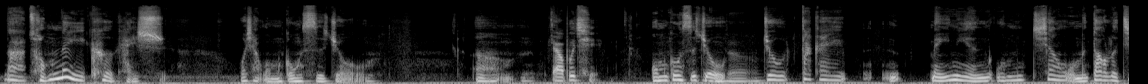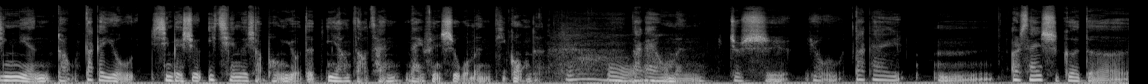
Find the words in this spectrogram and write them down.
那从那一刻开始，我想我们公司就，嗯，了不起，我们公司就就大概嗯每一年，我们像我们到了今年，到大概有新北市有一千个小朋友的营养早餐奶粉是我们提供的，哦大概我们就是有大概嗯二三十个的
